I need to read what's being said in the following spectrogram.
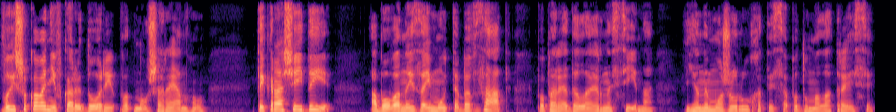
вишукувані в коридорі в одну шеренгу. Ти краще йди, або вони займуть тебе взад, попередила Ернестіна. Я не можу рухатися, подумала Тресі.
